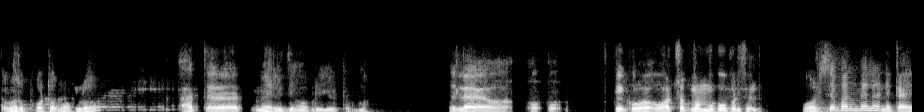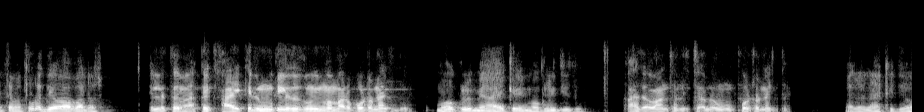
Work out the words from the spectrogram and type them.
તમારો ફોટો મોકલો. આ તો મેં લીધી આપણે યુટ્યુબમાં. એટલે વોટ્સઅપમાં મૂકવું પડશે ને? વોટ્સએપમાં મેલે ને કાંઈ? તમે થોડો દેવા આવવાનો છો. એટલે તમે કંઈક હાઈ કરીને મોકલી દો હું એમાં મારો ફોટો નાખી દઉં. મોકલ્યું મેં હાઈ કરીને મોકલી દીધું. હા તો વાંધો નહીં. ચાલો હું ફોટો નાખી દઉં. એટલે નાખી દો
